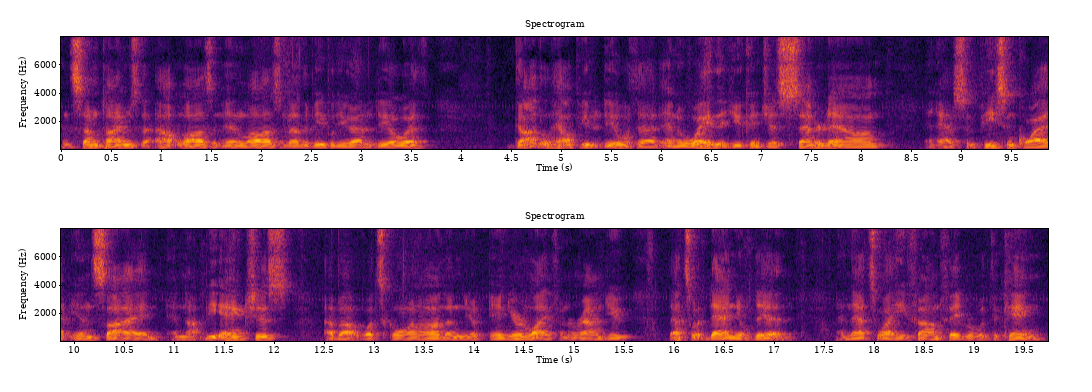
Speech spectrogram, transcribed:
and sometimes the outlaws and in-laws and other people you got to deal with. God will help you to deal with that in a way that you can just center down and have some peace and quiet inside and not be anxious about what's going on in your, in your life and around you. That's what Daniel did. And that's why he found favor with the king,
